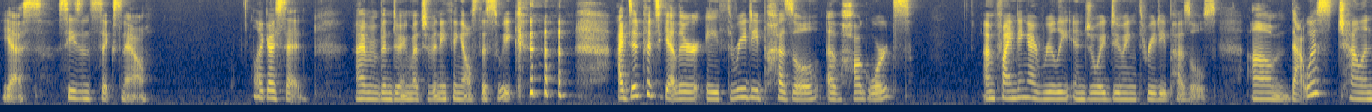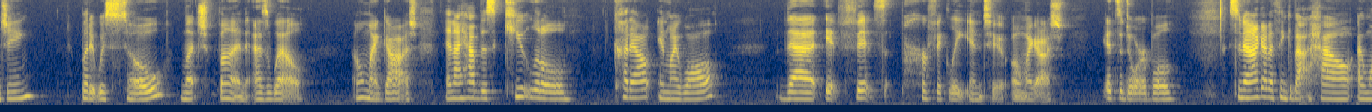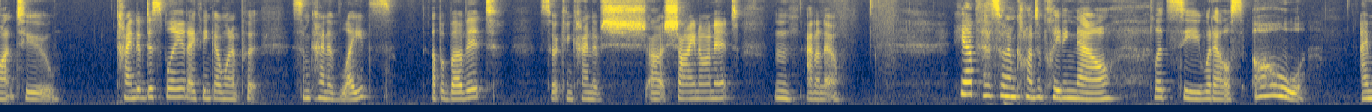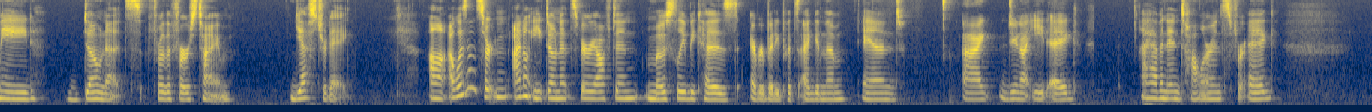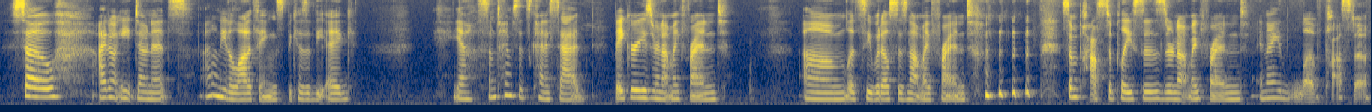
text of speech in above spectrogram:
Yes, season six now. Like I said, I haven't been doing much of anything else this week. I did put together a 3D puzzle of Hogwarts. I'm finding I really enjoy doing 3D puzzles. Um, that was challenging, but it was so much fun as well. Oh my gosh. And I have this cute little cutout in my wall that it fits perfectly into. Oh my gosh. It's adorable. So now I got to think about how I want to kind of display it. I think I want to put some kind of lights up above it so it can kind of sh- uh, shine on it. Mm, I don't know. Yep, that's what I'm contemplating now. Let's see what else. Oh, I made donuts for the first time yesterday. Uh, I wasn't certain. I don't eat donuts very often, mostly because everybody puts egg in them, and I do not eat egg. I have an intolerance for egg. So I don't eat donuts. I don't eat a lot of things because of the egg. Yeah, sometimes it's kind of sad. Bakeries are not my friend. Um, let's see what else is not my friend. Some pasta places are not my friend, and I love pasta.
